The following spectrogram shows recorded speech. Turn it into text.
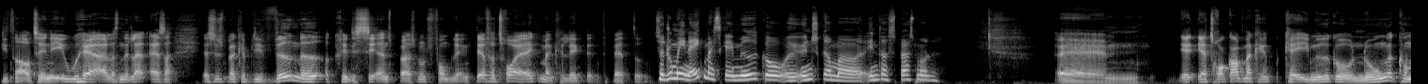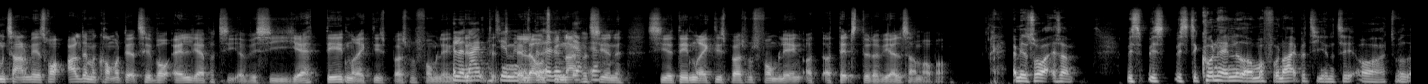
bidrage til en EU her, eller sådan et eller andet. Altså, jeg synes, man kan blive ved med at kritisere en spørgsmålsformulering. Derfor tror jeg ikke, man kan lægge den debat død. Så du mener ikke, man skal imødegå øh, ønsker om at ændre spørgsmålet? Øh, jeg, jeg tror godt, man kan, kan imødegå nogle af kommentarerne, men jeg tror aldrig, man kommer dertil, hvor alle ja-partier vil sige, ja, det er den rigtige spørgsmålsformulering. Eller nej-partierne. Eller undskyld, nej-partierne ja, ja. siger, det er den rigtige spørgsmålsformulering, og, og den støtter vi alle sammen op om. Jamen, jeg tror, altså, hvis, hvis, hvis det kun handlede om at få nej-partierne til at du ved,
